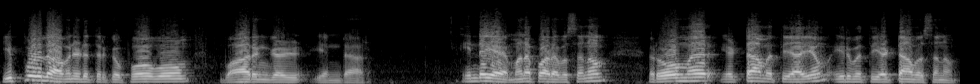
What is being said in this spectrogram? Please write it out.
இப்பொழுது அவனிடத்திற்கு போவோம். வாருங்கள் என்றார். இன்றைய மனப்பாட வசனம் ரோமர் எட்டாம் அத்தியாயம் இருபத்தி எட்டாம் வசனம்.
